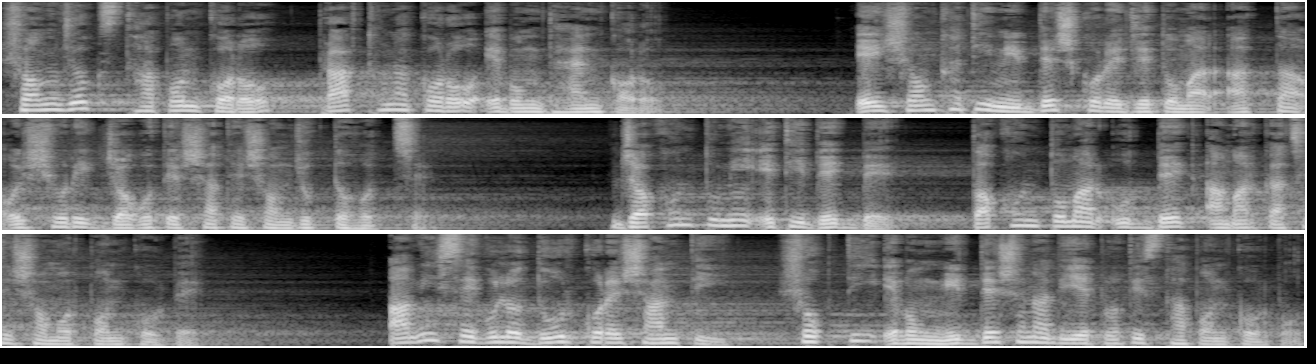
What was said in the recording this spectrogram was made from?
সংযোগ স্থাপন করো, প্রার্থনা করো এবং ধ্যান করো। এই সংখ্যাটি নির্দেশ করে যে তোমার আত্মা ঐশ্বরিক জগতের সাথে সংযুক্ত হচ্ছে। যখন তুমি এটি দেখবে, তখন তোমার উদ্বেগ আমার কাছে সমর্পণ করবে। আমি সেগুলো দূর করে শান্তি, শক্তি এবং নির্দেশনা দিয়ে প্রতিস্থাপন করব।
